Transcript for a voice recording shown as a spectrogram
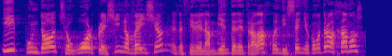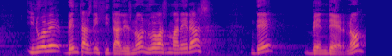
Y punto 8, Workplace Innovation, es decir, el ambiente de trabajo, el diseño, cómo trabajamos. Y nueve, ventas digitales, ¿no? Nuevas maneras de vender, ¿no?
